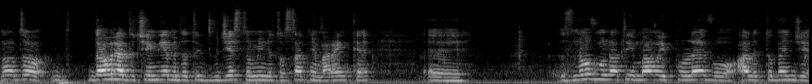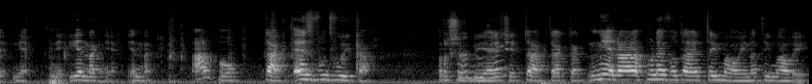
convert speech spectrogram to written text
no to dobra, dociągniemy do tych 20 minut, ostatnią mareńkę. Yy, znowu na tej małej po lewo, ale to będzie, nie, nie, jednak nie, jednak, albo, tak, SW2. Proszę Na wbijajcie, tak, tak, tak, nie, na po lewo na tej małej, na tej małej.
